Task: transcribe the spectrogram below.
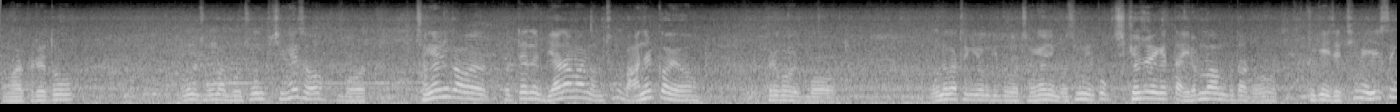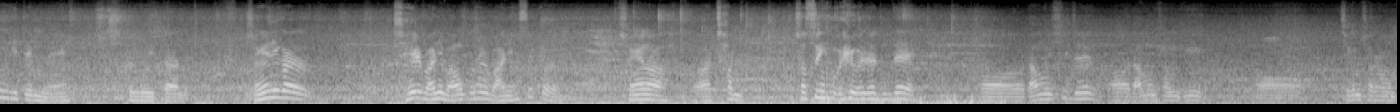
정말 그래도 오늘 정말 뭐 좋은 피칭 해서 뭐 정현이가 볼 때는 미안한 마음이 엄청 많을 거예요. 그리고 뭐 오늘 같은 경기도 정현이 뭐 승리를 꼭 지켜줘야겠다 이런 마음보다도 그게 이제 팀의 1승이기 때문에 그리고 일단 정현이가 제일 많이 마음고생을 많이 했을 거예요. 정현아, 아, 참, 첫 스윙 오래 걸렸는데, 어, 남은 시즌, 어, 남은 경기, 어, 지금처럼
